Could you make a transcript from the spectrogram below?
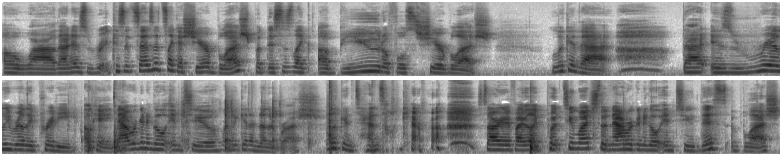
Oh, wow. That is... Because it says it's like a sheer blush, but this is like a beautiful sheer blush. Look at that. Oh, That is really, really pretty. Okay, now we're gonna go into, let me get another brush. I look intense on camera. Sorry if I like put too much. So now we're gonna go into this blush.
